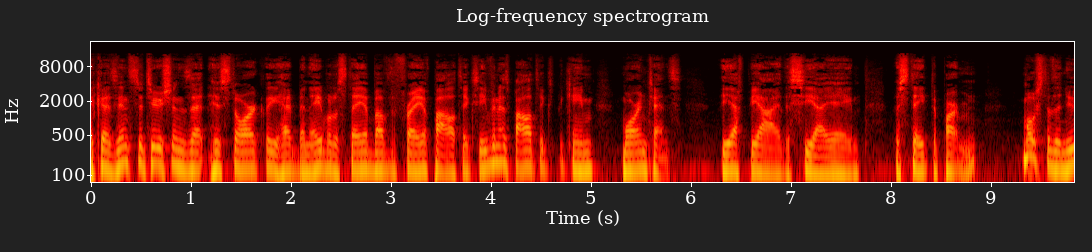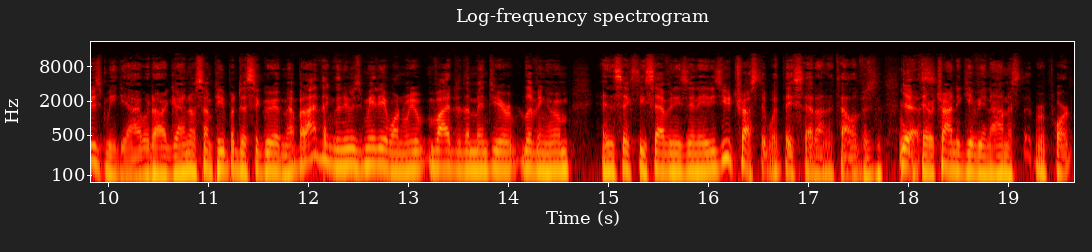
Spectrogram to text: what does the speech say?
Because institutions that historically had been able to stay above the fray of politics, even as politics became more intense, the FBI, the CIA, the State Department, most of the news media, I would argue. I know some people disagree with me, but I think the news media, when we invited them into your living room in the 60s, 70s, and 80s, you trusted what they said on the television. Yes. They were trying to give you an honest report.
